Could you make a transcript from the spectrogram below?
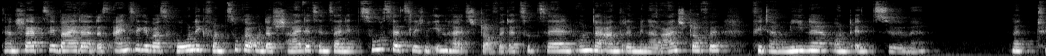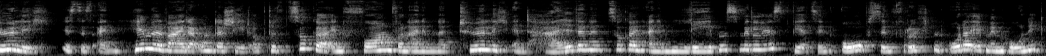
Dann schreibt sie weiter, das Einzige, was Honig von Zucker unterscheidet, sind seine zusätzlichen Inhaltsstoffe. Dazu zählen unter anderem Mineralstoffe, Vitamine und Enzyme. Natürlich ist es ein himmelweiter Unterschied, ob du Zucker in Form von einem natürlich enthaltenen Zucker in einem Lebensmittel isst, wie jetzt in Obst, in Früchten oder eben im Honig,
